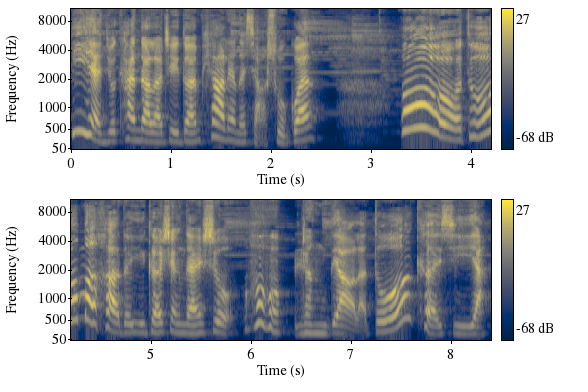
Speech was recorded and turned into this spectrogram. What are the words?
一眼就看到了这段漂亮的小树冠，哦，多么好的一棵圣诞树！扔掉了，多可惜呀！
